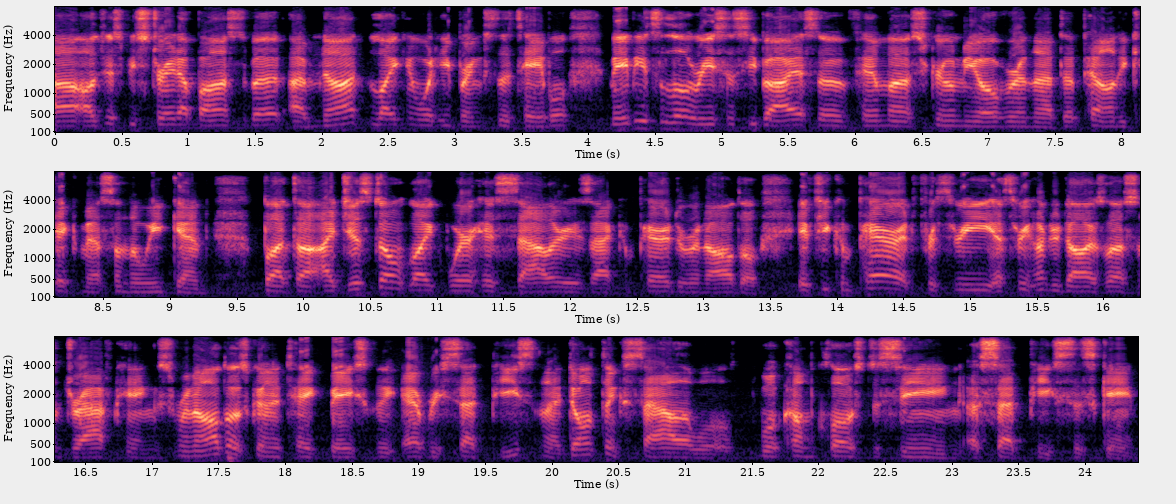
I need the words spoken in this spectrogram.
Uh, I'll just be straight up honest about it. I'm not liking what he brings to the table. Maybe it's a little recency bias of him uh, screwing me over in that uh, penalty kick miss on the weekend, but uh, I just don't like where his salary is at compared to Ronaldo. If you compare it for three uh, three hundred dollars less than DraftKings, is going to take basically every set piece, and I don't think Salah will will come close to seeing a set piece this game.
